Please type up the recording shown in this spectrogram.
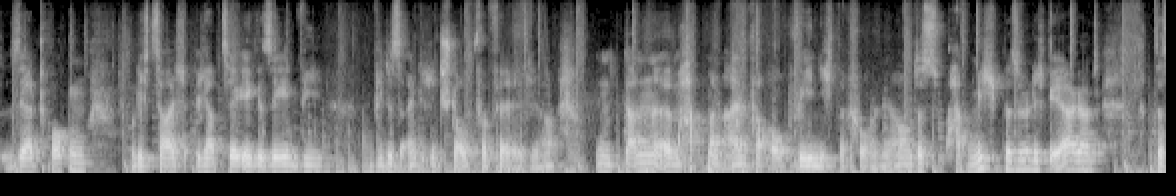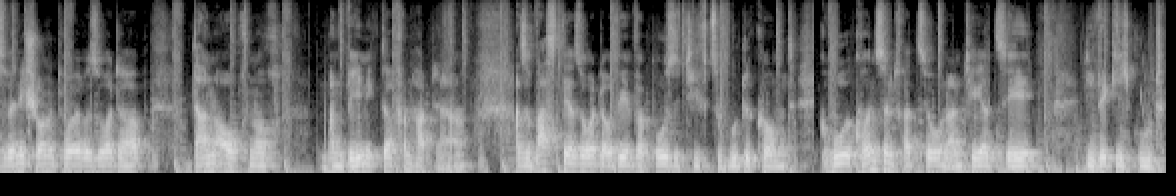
sehr trocken und ich zeige, ich habe es ja eh gesehen, wie, wie das eigentlich in Staub verfällt. Ja. Und dann ähm, hat man einfach auch wenig davon. Ja. Und das hat mich persönlich geärgert, dass wenn ich schon eine teure Sorte habe, dann auch noch man wenig davon hat. Ja. Also was der Sorte auf jeden Fall positiv zugutekommt, hohe Konzentration an THC, die wirklich gut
